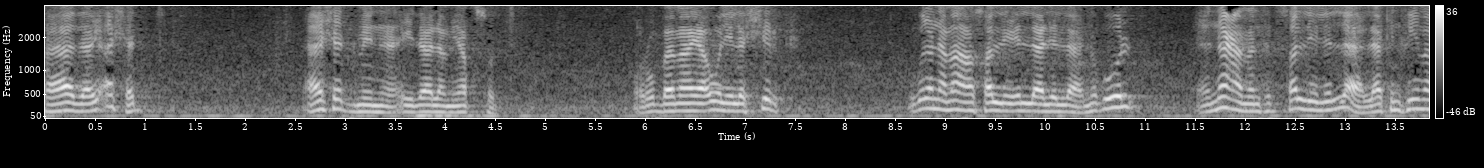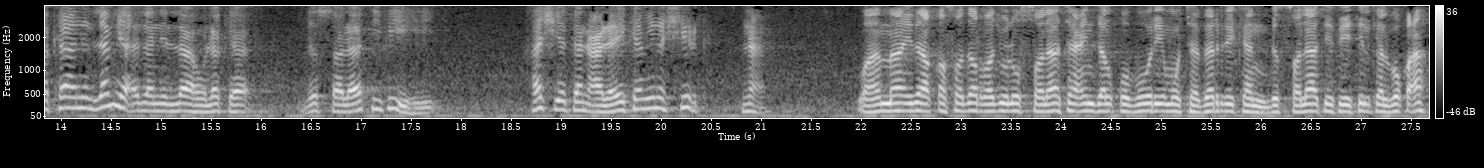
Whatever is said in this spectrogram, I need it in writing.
فهذا أشد أشد من إذا لم يقصد وربما يؤول إلى الشرك. يقول أنا ما أصلي إلا لله. نقول نعم أنت تصلي لله لكن في مكان لم يأذن الله لك بالصلاة فيه. خشية عليك من الشرك. نعم. وأما إذا قصد الرجل الصلاة عند القبور متبركا بالصلاة في تلك البقعة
